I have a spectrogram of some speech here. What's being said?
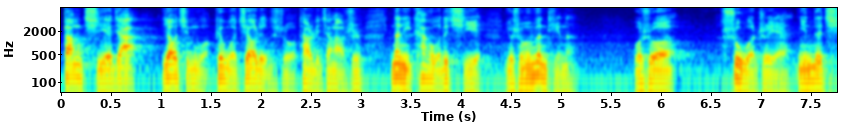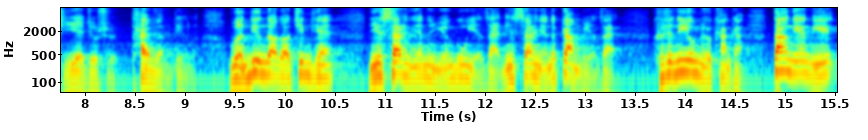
当企业家邀请我跟我交流的时候，他说：“李强老师，那你看看我的企业有什么问题呢？”我说：“恕我直言，您的企业就是太稳定了，稳定到到今天，您三十年的员工也在，您三十年的干部也在。可是您有没有看看，当年您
